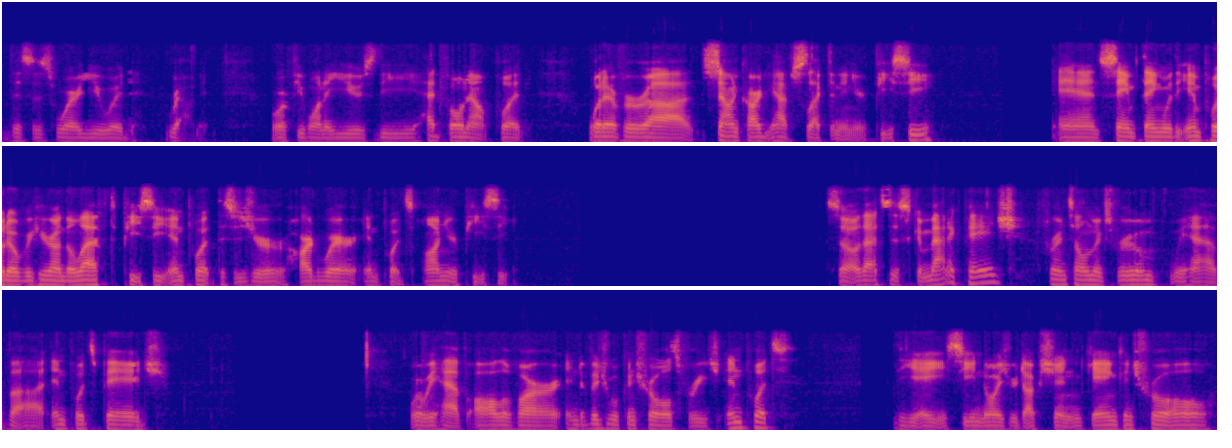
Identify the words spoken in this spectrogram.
this is where you would route it. Or if you want to use the headphone output, whatever uh, sound card you have selected in your PC. And same thing with the input over here on the left, PC input. This is your hardware inputs on your PC. So that's the schematic page for IntelliMix Room. We have uh, inputs page where we have all of our individual controls for each input, the AEC noise reduction gain control,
